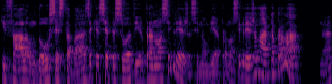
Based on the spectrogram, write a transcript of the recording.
que falam dou cesta básica se a pessoa vir para a nossa igreja. Se não vier para a nossa igreja, larga para lá. Né?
